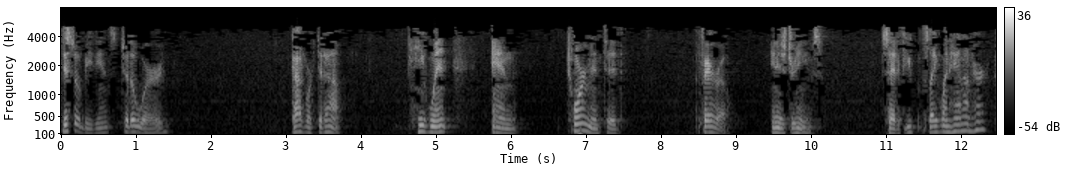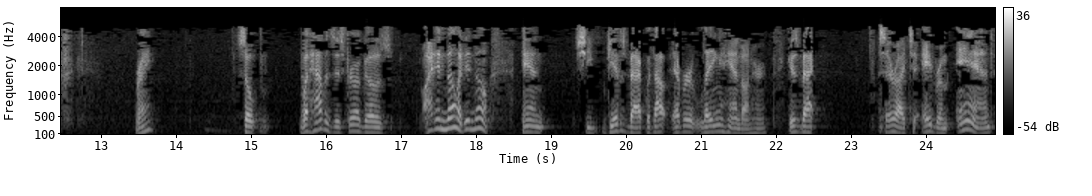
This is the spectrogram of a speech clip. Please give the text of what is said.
disobedience to the word, God worked it out. He went and tormented Pharaoh in his dreams. Said, if you lay one hand on her, right? So what happens is Pharaoh goes, I didn't know, I didn't know. And she gives back without ever laying a hand on her, gives back Sarai to Abram, and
